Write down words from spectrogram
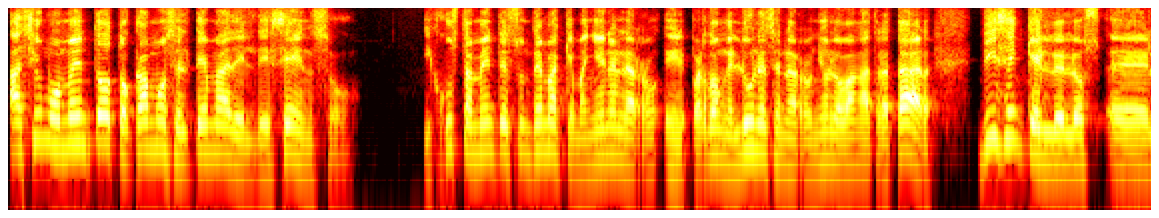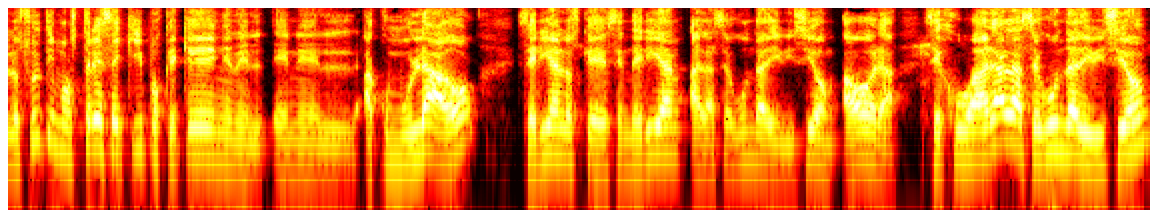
Hace un momento tocamos el tema del descenso. Y justamente es un tema que mañana, en la, eh, perdón, el lunes en la reunión lo van a tratar. Dicen que los, eh, los últimos tres equipos que queden en el, en el acumulado serían los que descenderían a la segunda división. Ahora, se jugará la segunda división.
